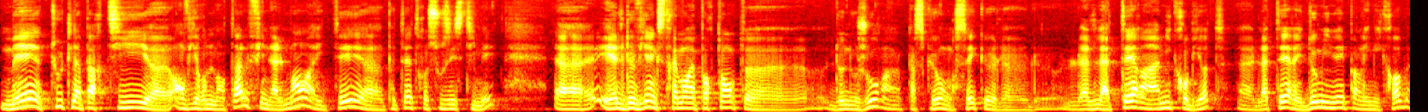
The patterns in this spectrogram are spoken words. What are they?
mais toute la partie euh, environnementale, finalement, a été euh, peut-être sous-estimée. Et elle devient extrêmement importante de nos jours, hein, parce qu'on sait que la, Terre a un microbiote, la Terre est dominée par les microbes,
